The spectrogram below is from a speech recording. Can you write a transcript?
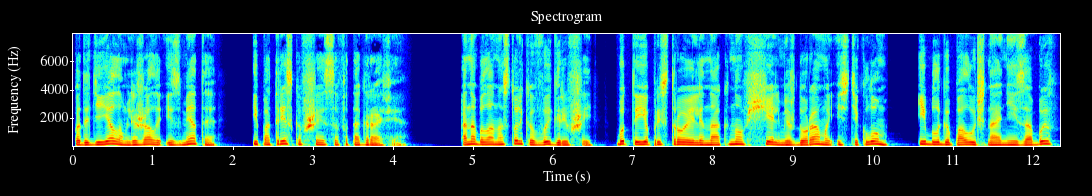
Под одеялом лежала измятая и потрескавшаяся фотография. Она была настолько выгоревшей, будто ее пристроили на окно в щель между рамой и стеклом и, благополучно о ней забыв,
